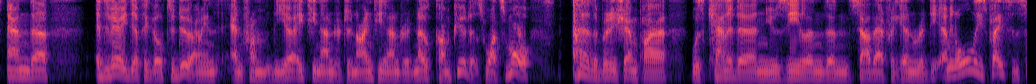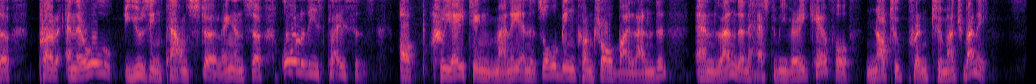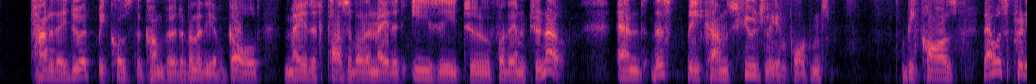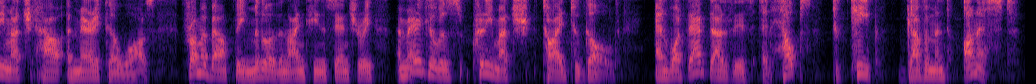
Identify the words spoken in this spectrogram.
And uh, it's very difficult to do. I mean, and from the year 1800 to 1900, no computers. What's more, the British Empire was Canada and New Zealand and South Africa and I mean all these places. So and they're all using pound sterling, and so all of these places are creating money, and it's all being controlled by London. And London has to be very careful not to print too much money. How do they do it? Because the convertibility of gold made it possible and made it easy to for them to know. And this becomes hugely important because that was pretty much how America was. From about the middle of the 19th century, America was pretty much tied to gold. And what that does is it helps to keep government honest.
